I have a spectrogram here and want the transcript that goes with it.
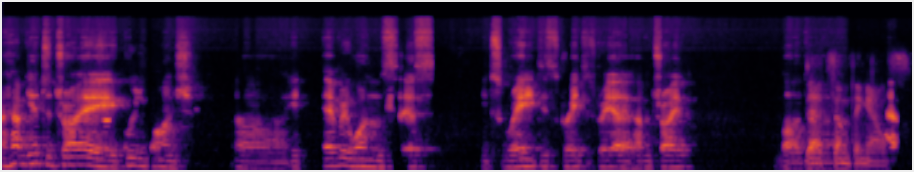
I have yet to try Queen Punch. Uh, it everyone says it's great, it's great, it's great. I haven't tried, but That's uh, something else.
